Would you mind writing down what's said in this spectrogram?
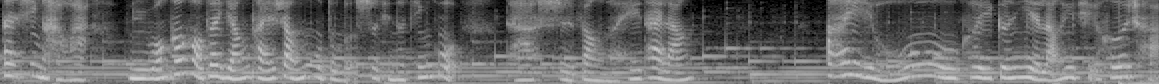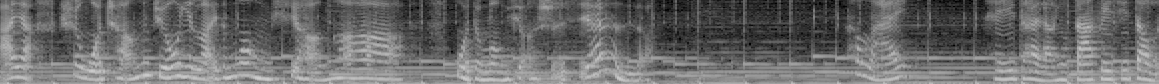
但幸好啊，女王刚好在阳台上目睹了事情的经过，她释放了黑太狼。哎呦，可以跟野狼一起喝茶呀，是我长久以来的梦想啊！我的梦想实现了。后来，黑太狼又搭飞机到了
